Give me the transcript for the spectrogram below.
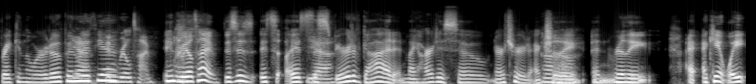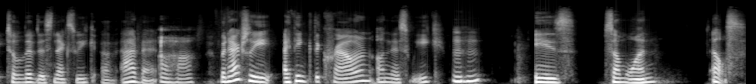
breaking the word open Yeah, with you in real time. in real time. This is it's it's the spirit of God, and my heart is so nurtured actually, Uh-huh. and really. I, I can't wait to live this next week of Advent. Uh huh. But actually, I think the crown on this week Mm-hmm. is someone else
